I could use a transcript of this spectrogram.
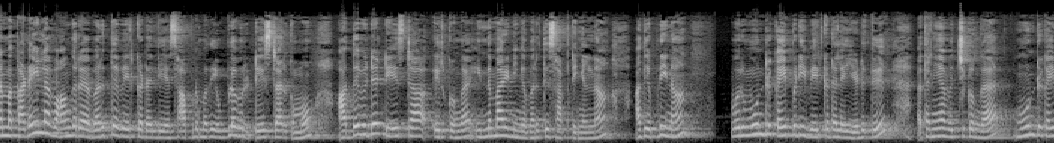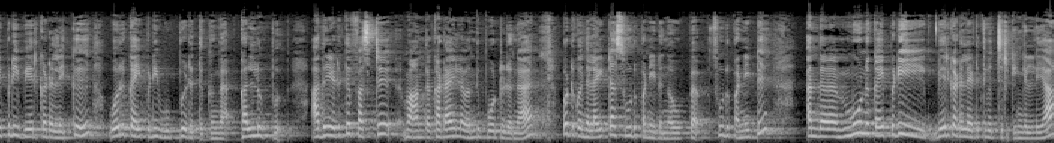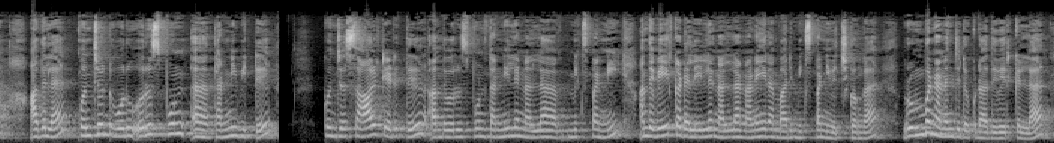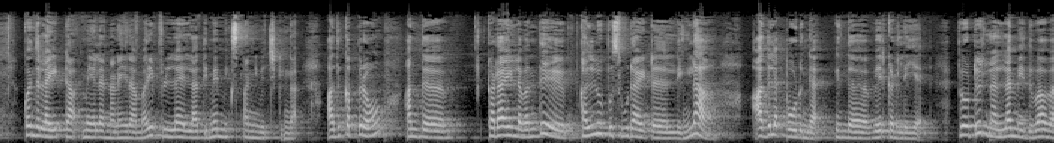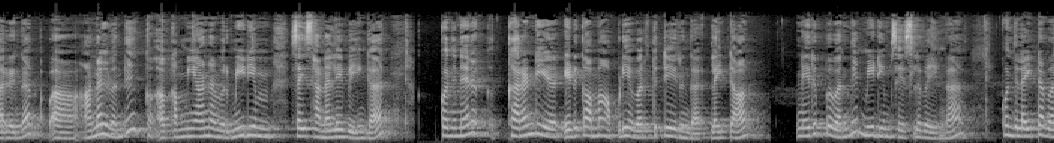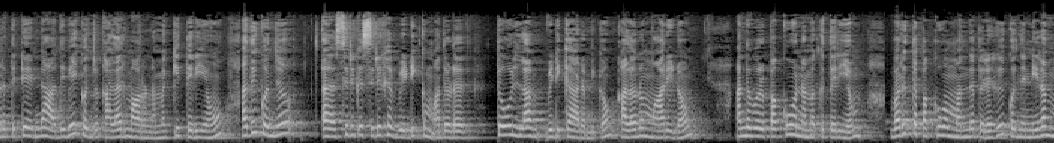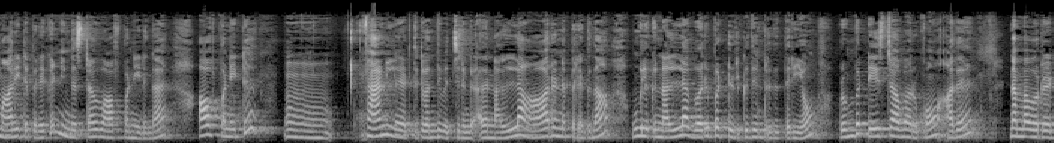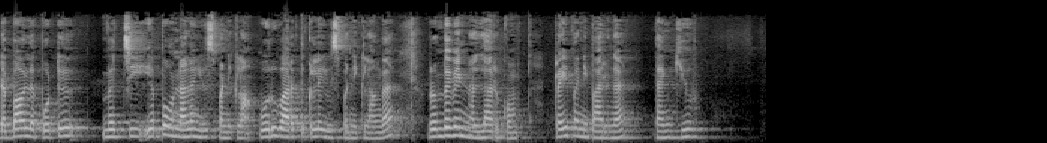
நம்ம கடையில் வாங்குகிற வறுத்த வேர்க்கடலையை சாப்பிடும்போது எவ்வளோ ஒரு டேஸ்ட்டாக இருக்குமோ அதை விட டேஸ்ட்டாக இருக்குங்க. இந்த மாதிரி நீங்கள் வறுத்து சாப்பிட்டீங்கன்னா அது எப்படின்னா ஒரு மூன்று கைப்பிடி வேர்க்கடலை எடுத்து தனியாக வச்சுக்கோங்க. மூன்று கைப்பிடி வேர்க்கடலைக்கு ஒரு கைப்பிடி உப்பு எடுத்துக்கோங்க. கல்லுப்பு அதை எடுத்து ஃபஸ்ட்டு அந்த கடாயில் வந்து போட்டுடுங்க. போட்டு கொஞ்சம் லைட்டாக சூடு பண்ணிவிடுங்க உப்பை. சூடு பண்ணிவிட்டு அந்த மூணு கைப்பிடி வேர்க்கடலை எடுத்து வச்சுருக்கீங்க இல்லையா? அதில் கொஞ்சோண்டு ஒரு ஒரு ஸ்பூன் தண்ணி விட்டு கொஞ்சம் சால்ட் எடுத்து அந்த ஒரு ஸ்பூன் தண்ணியில் நல்லா மிக்ஸ் பண்ணி அந்த வேர்க்கடலையில் நல்லா நனையிற மாதிரி மிக்ஸ் பண்ணி வச்சுக்கோங்க. ரொம்ப நனைஞ்சிடக்கூடாது வேர்க்கடல. கொஞ்சம் லைட்டாக மேலே நனையிற மாதிரி ஃபுல்லாக எல்லாத்தையுமே மிக்ஸ் பண்ணி வச்சுக்கோங்க. அதுக்கப்புறம் அந்த கடாயில் வந்து கல்லுப்பு சூடாயிட்டு இல்லைங்களா? அதில் போடுங்க இந்த வேர்க்கடலையை. போட்டு நல்லா மெதுவாக வருங்க. அனல் வந்து க- கம்மியான ஒரு மீடியம் சைஸ் அனலே வைங்க. கொஞ்ச நேரம் கரண்டி எடுக்காமல் அப்படியே வறுத்துட்டே இருங்க லைட்டாக நெருப்பு வந்து மீடியம் சைஸில் வைங்க. கொஞ்சம் லைட்டாக வறுத்துட்டே இருந்தால் அதுவே கொஞ்சம் கலர் மாறும் நமக்கே தெரியும். அது கொஞ்சம் சிறுக சிறுக வெடிக்கும். அதோட தோல்லாம் வெடிக்க ஆரம்பிக்கும் கலரும் மாறிடும். அந்த ஒரு பக்குவம் நமக்கு தெரியும். வறுத்த பக்குவம் வந்த பிறகு கொஞ்சம் நிறம் மாறிட்ட பிறகு நீங்கள் ஸ்டவ் ஆஃப் பண்ணிவிடுங்க ஆஃப் பண்ணிவிட்டு ஃபேனில் எடுத்துகிட்டு வந்து வச்சுருங்க. அதை நல்லா ஆறின பிறகு தான் உங்களுக்கு நல்லா வறுபட்டு இருக்குதுன்றது தெரியும். ரொம்ப டேஸ்ட்டாகவும் இருக்கும். அதை நம்ம ஒரு டப்பாவில் போட்டு வச்சு எப்போ ஒன்றாலும் யூஸ் பண்ணிக்கலாம். ஒரு வாரத்துக்குள்ளே யூஸ் பண்ணிக்கலாங்க. ரொம்பவே நல்லா இருக்கும். ட்ரை பண்ணி பாருங்கள் தேங்க்யூ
